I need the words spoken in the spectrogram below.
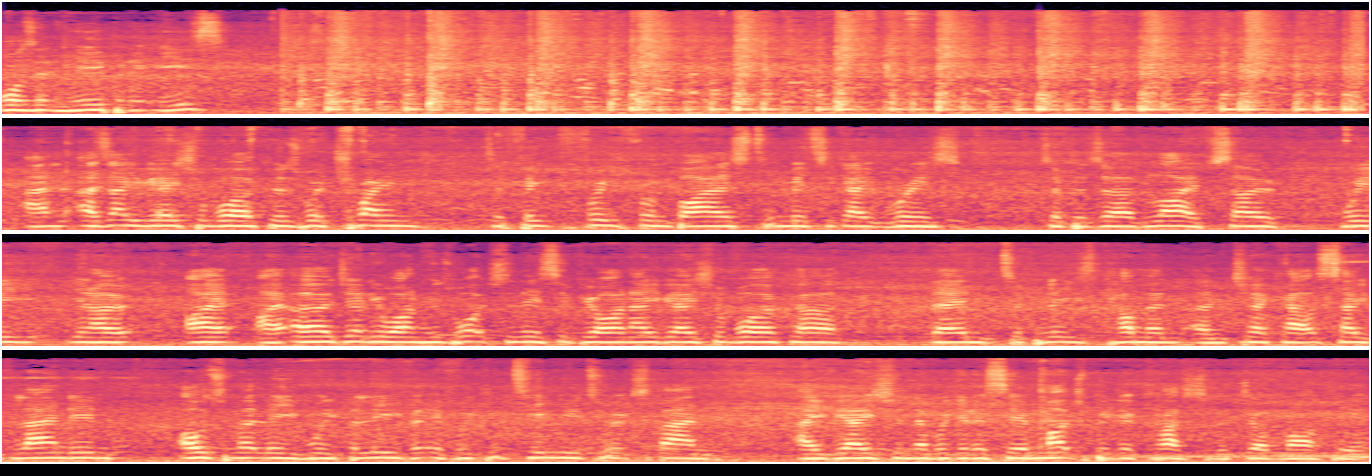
wasn't here, but it is. And as aviation workers, we're trained to think free from bias, to mitigate risk, to preserve life. So we, you know, I, I urge anyone who's watching this, if you're an aviation worker, then to please come and, and check out Safe Landing. Ultimately, we believe that if we continue to expand aviation, then we're going to see a much bigger crash to the job market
